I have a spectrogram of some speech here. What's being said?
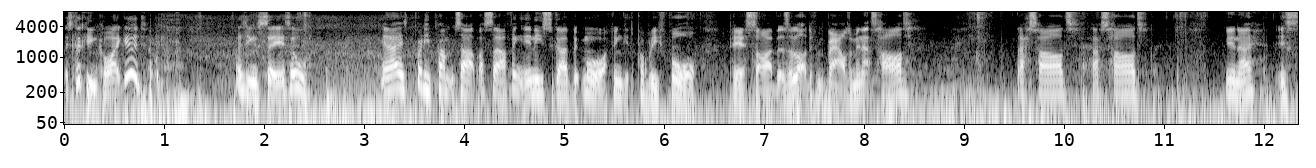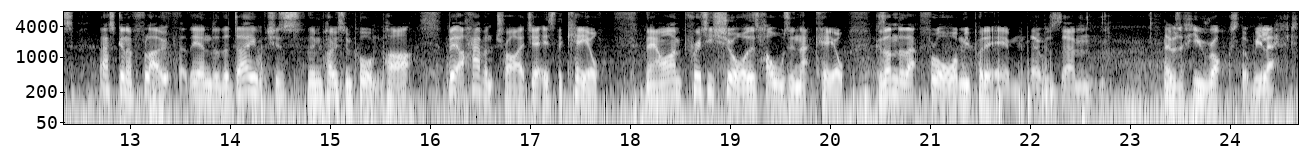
it's, looking quite good. As you can see it's all you know it's pretty pumped up. I say I think it needs to go a bit more. I think it's probably four psi but there's a lot of different valves. I mean that's hard. That's hard. That's hard you know it's that's going to float at the end of the day which is the most important part the bit I haven't tried yet is the keel now I'm pretty sure there's holes in that keel because under that floor when we put it in there was um, there was a few rocks that we left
